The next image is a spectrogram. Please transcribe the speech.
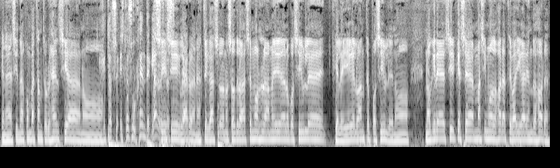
que necesitan con bastante urgencia. No... Esto, es, esto es urgente, claro. Sí, sí, claro. En este caso, nosotros hacemos la medida de lo posible que le llegue lo antes posible. No, no quiere decir que sea el máximo dos horas, te va a llegar en dos horas.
